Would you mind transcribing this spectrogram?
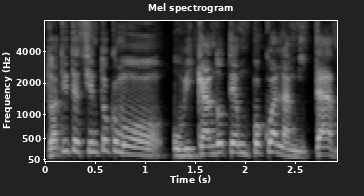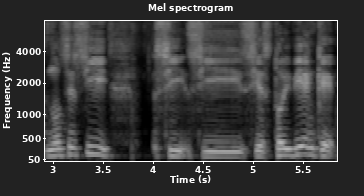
Tú a ti te siento como ubicándote un poco a la mitad. No sé si, si, si, si estoy bien, que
